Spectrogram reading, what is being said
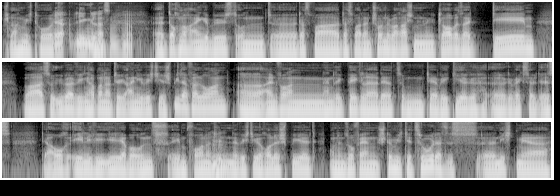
schlag mich tot. Ja, liegen gelassen. Ja. Äh, doch noch eingebüßt und äh, das war, das war dann schon überraschend. Und ich glaube, seitdem war es so überwiegend, hat man natürlich einige wichtige Spieler verloren. Äh, einfach an Henrik Pegler, der zum THW Kiel ge äh, gewechselt ist, der auch ähnlich wie Ilja bei uns eben vorne und mhm. hinten eine wichtige Rolle spielt. Und insofern stimme ich dir zu, das ist äh, nicht mehr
